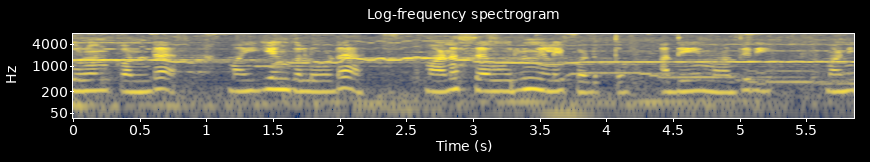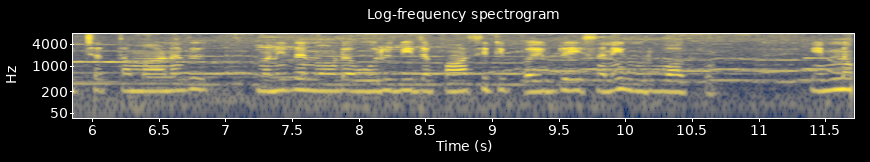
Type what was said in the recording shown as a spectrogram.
குணம் கொண்ட மையங்களோட மனசை ஒருநிலைப்படுத்தும். அதே மாதிரி மணிச்சத்தமானது மனிதனோட ஒருவித பாசிட்டிவ் வைப்ரேஷனை உருவாக்கும். எண்ண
